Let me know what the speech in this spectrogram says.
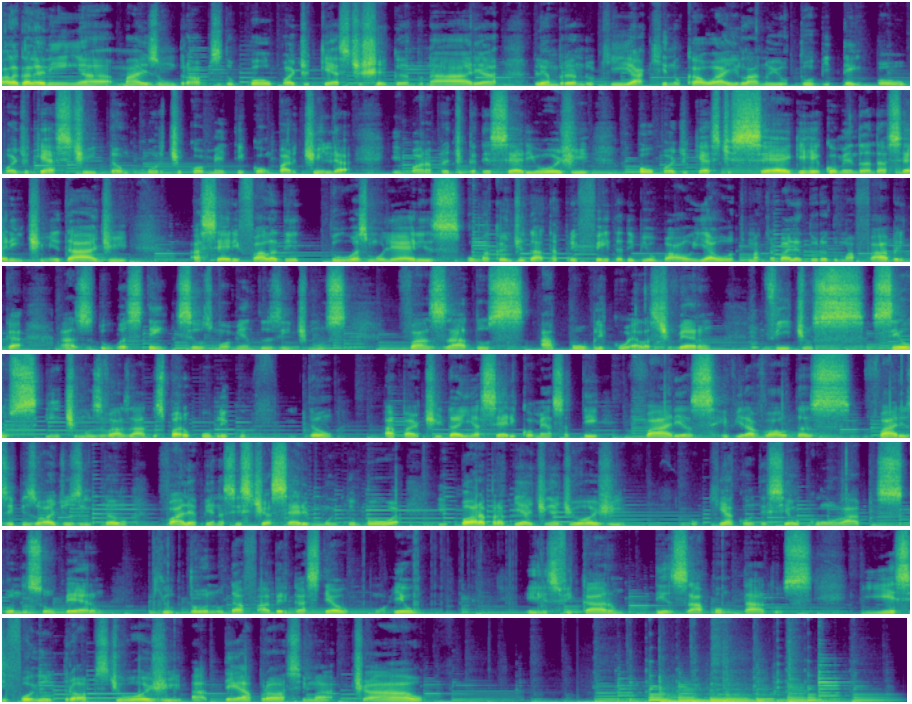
Fala galerinha, mais um Drops do Paul Podcast chegando na área. Lembrando que aqui no Kawaii, lá no YouTube, tem Paul Podcast. Então curte, comenta e compartilha. E bora pra dica de série hoje. Paul Podcast segue recomendando a série Intimidade. A série fala de duas mulheres, uma candidata a prefeita de Bilbao e a outra uma trabalhadora de uma fábrica. As duas têm seus momentos íntimos vazados a público. Elas tiveram vídeos seus íntimos vazados para o público. Então, a partir daí a série começa a ter várias reviravoltas, vários episódios, então Vale a pena assistir, a série muito boa. E bora para a piadinha de hoje. O que aconteceu com o lápis quando souberam que o dono da Faber-Castell morreu? Eles ficaram desapontados. E esse foi o Drops de hoje. Até a próxima. Tchau.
